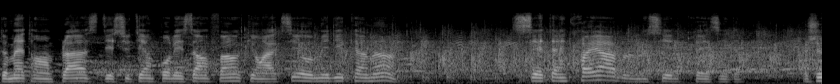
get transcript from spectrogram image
de mettre en place des soutiens pour les enfants qui ont accès aux médicaments. C'est incroyable, Monsieur le Président. Je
